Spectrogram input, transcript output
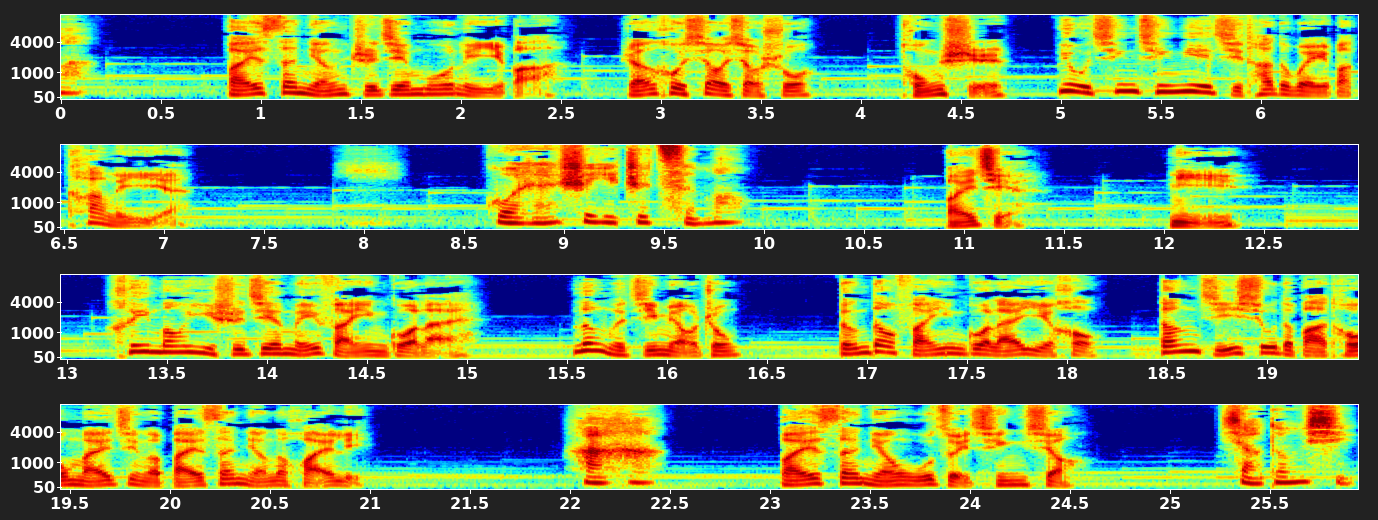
啊！白三娘直接摸了一把，然后笑笑说，同时又轻轻捏起它的尾巴看了一眼。果然是一只雌猫。白姐，你……黑猫一时间没反应过来，愣了几秒钟，等到反应过来以后，当即羞的把头埋进了白三娘的怀里。哈哈，白三娘捂嘴轻笑：“小东西，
